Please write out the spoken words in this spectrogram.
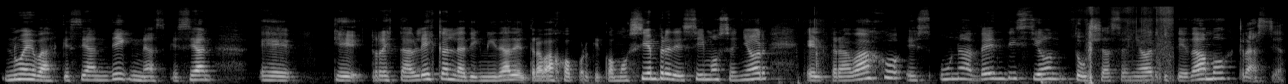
nuevas, que sean dignas, que sean... Eh, que restablezcan la dignidad del trabajo, porque como siempre decimos, Señor, el trabajo es una bendición tuya, Señor, y te damos gracias.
